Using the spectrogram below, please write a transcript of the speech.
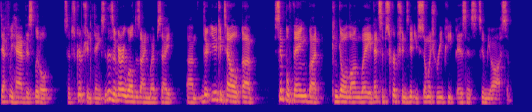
definitely have this little subscription thing. So this is a very well designed website. Um, there, you can tell uh, simple thing, but can go a long way. That subscriptions get you so much repeat business. It's going to be awesome.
